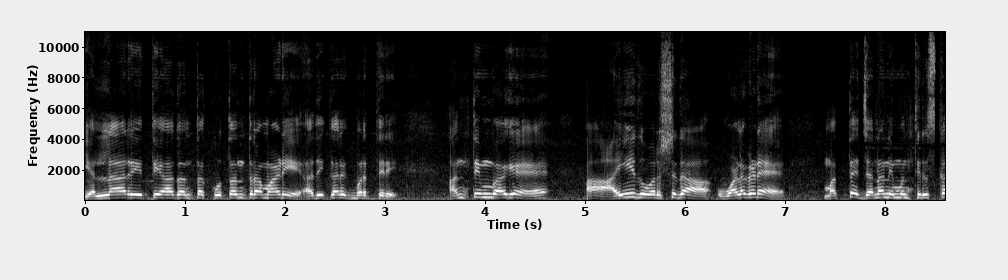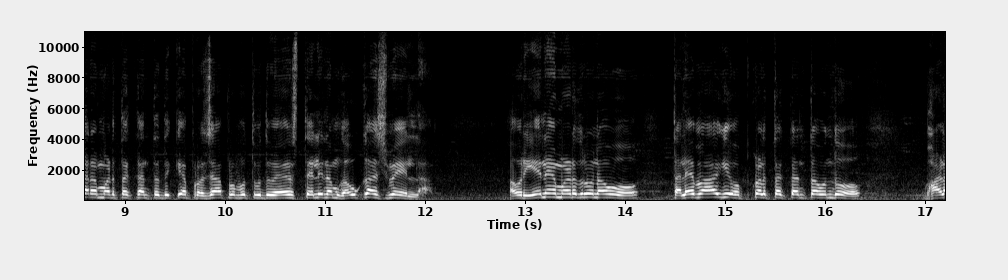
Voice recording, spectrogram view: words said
ಎಲ್ಲ ರೀತಿಯಾದಂಥ ಕುತಂತ್ರ ಮಾಡಿ ಅಧಿಕಾರಕ್ಕೆ ಬರ್ತೀರಿ. ಅಂತಿಮವಾಗಿ ಆ ಐದು ವರ್ಷದ ಒಳಗಡೆ ಮತ್ತೆ ಜನ ನಿಮ್ಮನ್ನು ತಿರಸ್ಕಾರ ಮಾಡ್ತಕ್ಕಂಥದ್ದಕ್ಕೆ ಪ್ರಜಾಪ್ರಭುತ್ವದ ವ್ಯವಸ್ಥೆಯಲ್ಲಿ ನಮ್ಗೆ ಅವಕಾಶವೇ ಇಲ್ಲ. ಅವ್ರು ಏನೇ ಮಾಡಿದ್ರು ನಾವು ತಲೆಬಾಗಿ ಒಪ್ಕೊಳ್ತಕ್ಕಂಥ ಒಂದು ಭಾಳ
